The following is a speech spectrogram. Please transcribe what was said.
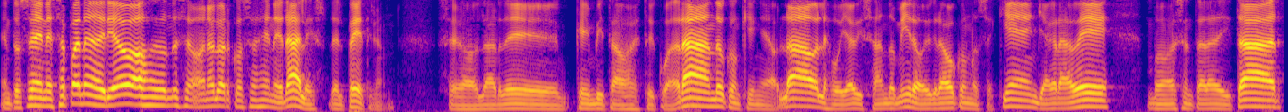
Entonces, en esa panadería de abajo es donde se van a hablar cosas generales del Patreon. Se va a hablar de qué invitados estoy cuadrando, con quién he hablado, les voy avisando, mira, hoy grabo con no sé quién, ya grabé, voy a sentar a editar,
